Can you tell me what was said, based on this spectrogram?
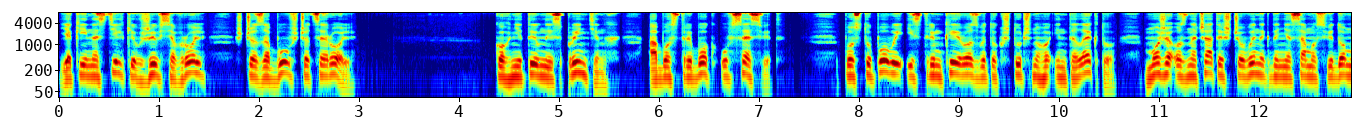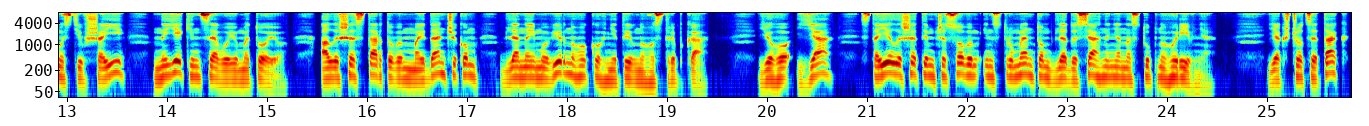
який настільки вжився в роль, що забув, що це роль? когнітивний спринтінг або стрибок у всесвіт. Поступовий і стрімкий розвиток штучного інтелекту може означати, що виникнення самосвідомості в шаї не є кінцевою метою, а лише стартовим майданчиком для неймовірного когнітивного стрибка. Його «я» стає лише тимчасовим інструментом для досягнення наступного рівня. Якщо це так,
